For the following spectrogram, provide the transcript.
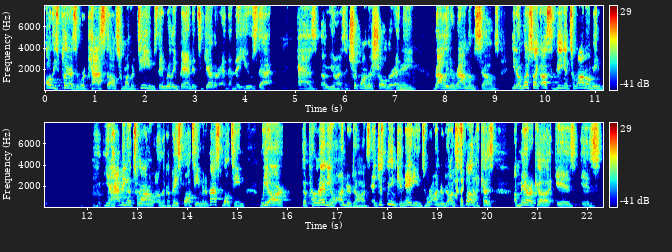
all these players that were cast offs from other teams, they really banded together, and then they used that as uh, you know as a chip on their shoulder, and they rallied around themselves. You know, much like us being in Toronto. I mean, you know, having a Toronto uh, like a baseball team and a basketball team, we are the perennial underdogs, and just being Canadians, we're underdogs as well because America is is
